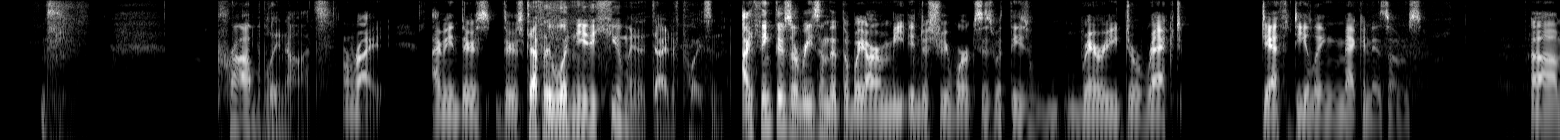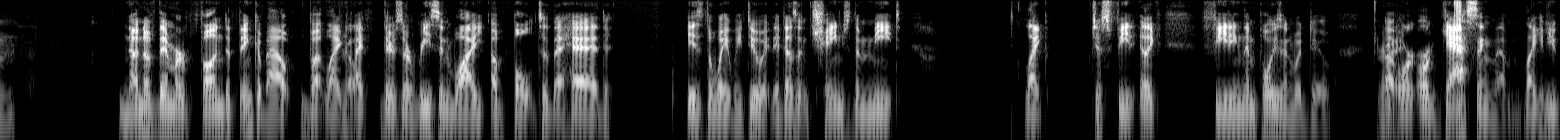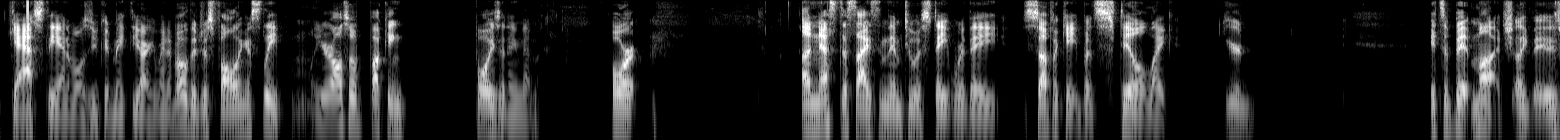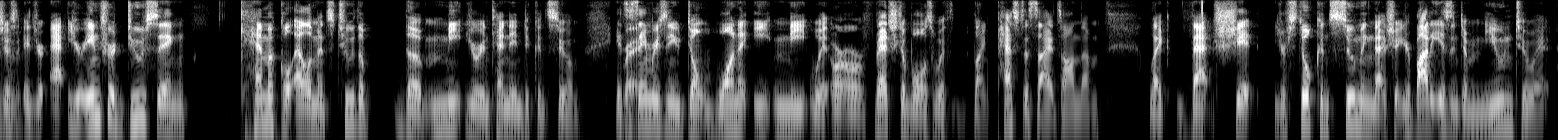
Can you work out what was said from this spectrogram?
Probably not. Right. I mean there's there's Definitely wouldn't eat a human that died of poison. I think there's a reason that the way our meat industry works is with these very direct death dealing mechanisms. Um none of them are fun to think about, but like No. I, there's a reason why a bolt to the head is the way we do it. It doesn't change the meat like just feed like feeding them poison would do. Uh, or or gassing them. Like if you gas the animals, you could make the argument of, "Oh, they're just falling asleep." You're also fucking poisoning them. Or anesthetizing them to a state where they suffocate, but still like you're it's a bit much. Like it's just it, you're you're introducing chemical elements to the the meat you're intending to consume. It's the same reason you don't want to eat meat with or, or vegetables with like pesticides on them. Like that shit, you're still consuming that shit. Your body isn't immune to it.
